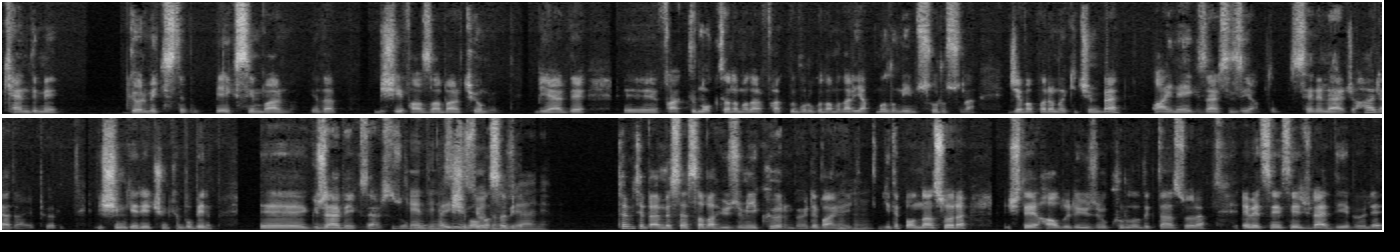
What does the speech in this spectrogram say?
kendimi görmek istedim. Bir eksiğim var mı? Ya da bir şeyi fazla abartıyor muyum? Bir yerde e, farklı noktalamalar, farklı vurgulamalar yapmalı mıyım sorusuna cevap aramak için ben aynı egzersizi yaptım. Senelerce hala da yapıyorum. İşim gereği çünkü bu benim e, güzel bir egzersiz oluyor. Kendinizi işim olmasa bile. yani. Tabii tabii ben mesela sabah yüzümü yıkıyorum böyle banyoya Hı hı. gidip ondan sonra işte havluyla yüzümü kuruladıktan sonra evet sayın seyirciler diye böyle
